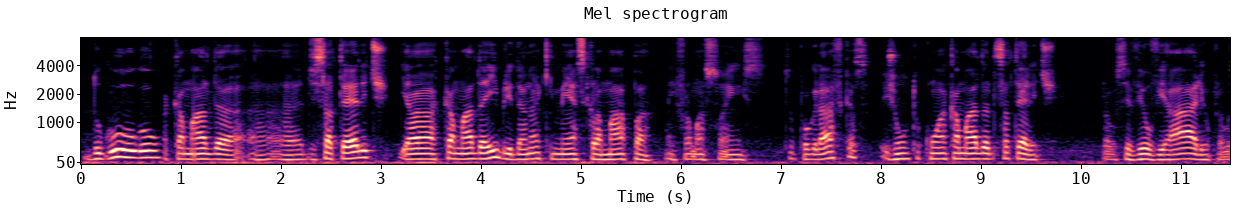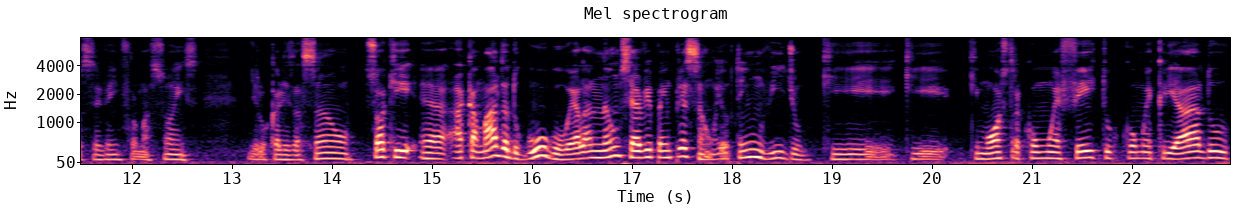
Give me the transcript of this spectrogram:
do Google, a camada uh, de satélite e a camada híbrida, né, que mescla mapa, informações topográficas, junto com a camada de satélite para você ver o viário, para você ver informações de localização. Só que é, a camada do Google ela não serve para impressão. Eu tenho um vídeo que, que, que mostra como é feito, como é criado,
